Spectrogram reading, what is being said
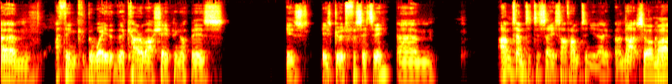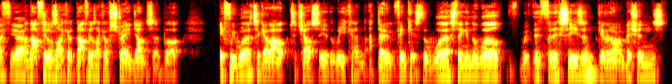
um, I think the way that the Carabao shaping up is is is good for City. Um, I'm tempted to say Southampton, you know, and that So am and I, that- yeah. and that feels am I. like a that feels like a strange answer, but if we were to go out to Chelsea at the weekend, I don't think it's the worst thing in the world with this, for this season, given our ambitions,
